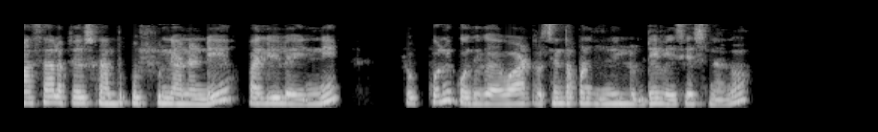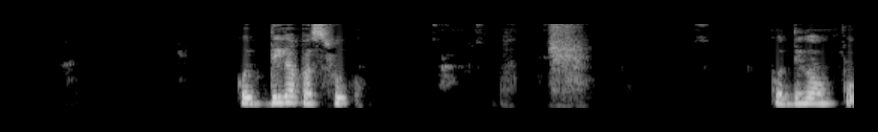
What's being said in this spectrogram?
మసాలా పేస్ట్ అంత కుట్టుకున్నానండి పల్లీలు అవన్నీ కొట్టుకొని కొద్దిగా వాటర్ చింతపండు నీళ్ళు ఉంటే వేసేసినాను. కొద్దిగా పసుపు. కొద్దిగా ఉప్పు.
